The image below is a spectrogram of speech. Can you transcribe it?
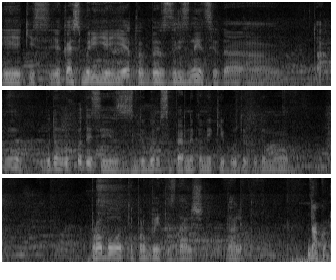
є якісь, якась мрія є, то без різниці. Да? Так, ну, будемо виходити з будь-яким суперником, який буде, будемо пробувати пробитись далі. далі. Дякую.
